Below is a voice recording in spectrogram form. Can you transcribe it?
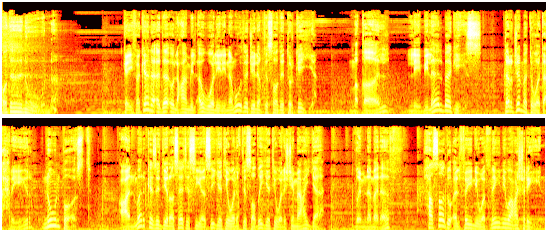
صدانون. كيف كان أداء العام الأول لنموذج الاقتصاد التركي؟ مقال لبلال باقيس. ترجمة وتحرير نون بوست. عن مركز الدراسات السياسية والاقتصادية والاجتماعية. ضمن ملف حصاد 2022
